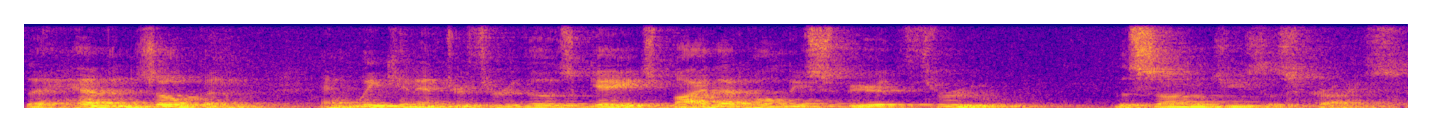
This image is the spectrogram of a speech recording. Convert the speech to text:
the heavens open, and we can enter through those gates by that Holy Spirit through the Son, Jesus Christ.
